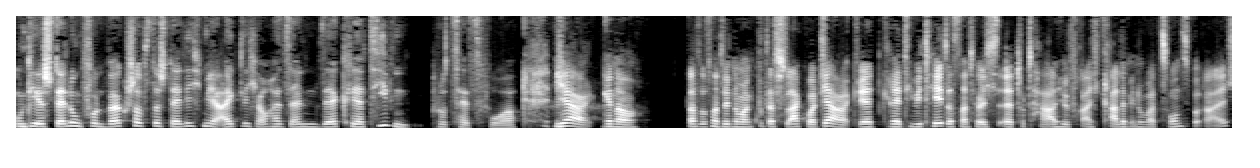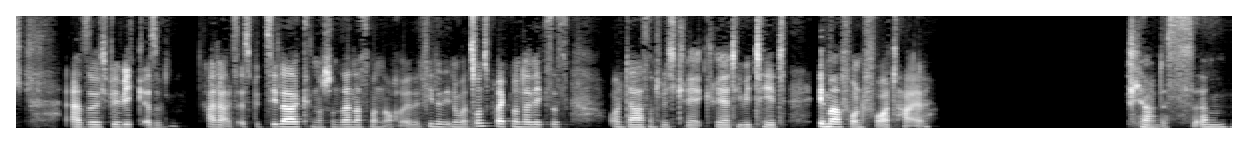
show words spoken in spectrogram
Und die Erstellung von Workshops, da stelle ich mir eigentlich auch als einen sehr kreativen Prozess vor. Ja, genau. Das ist natürlich nochmal ein gutes Schlagwort. Ja, Kreativität ist natürlich äh, total hilfreich, gerade im Innovationsbereich. Also ich bewege, also gerade als SBCler kann es schon sein, dass man auch äh, viele Innovationsprojekte unterwegs ist. Und da ist natürlich Kreativität immer von Vorteil. Ja, das, ähm,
